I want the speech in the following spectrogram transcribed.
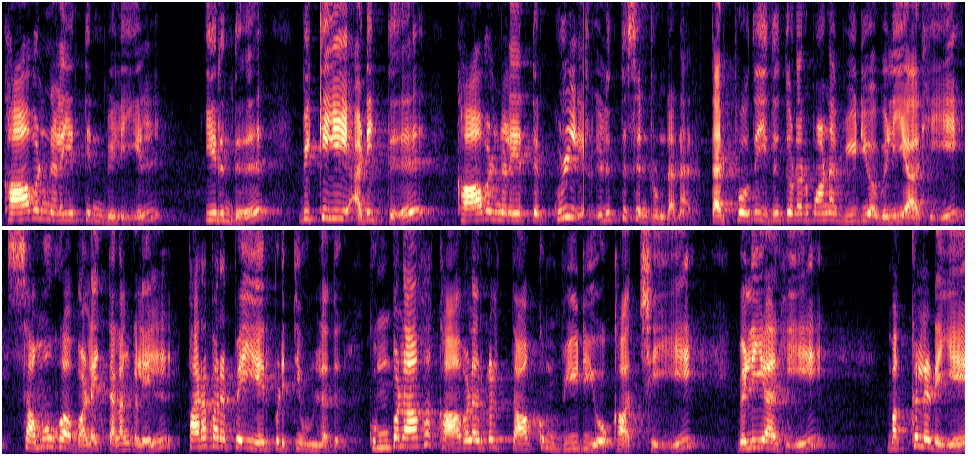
காவல் நிலையத்தின் வெளியில் இருந்து விக்கியை அடித்து காவல் நிலையத்திற்குள் இழுத்து சென்றுள்ளனர். தற்போது இது தொடர்பான வீடியோ வெளியாகி சமூக வலைத்தளங்களில் பரபரப்பை ஏற்படுத்தியுள்ளது. கும்பலாக காவலர்கள் தாக்கும் வீடியோ காட்சி வெளியாகி மக்களிடையே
